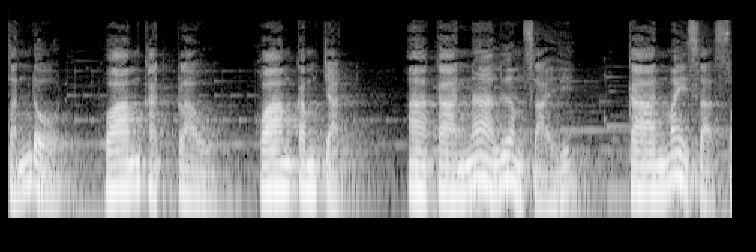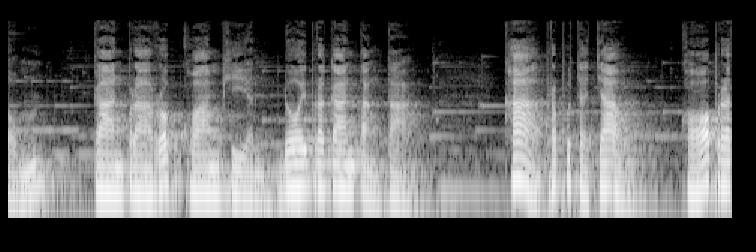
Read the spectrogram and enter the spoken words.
สันโดษ ความขัดเกลาความกำจัด อาการหน้าเลื่อมใส การไม่สะสม การปรารบความเพียรโดยประการต่างๆ ข้าพระพุทธเจ้า ขอประ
